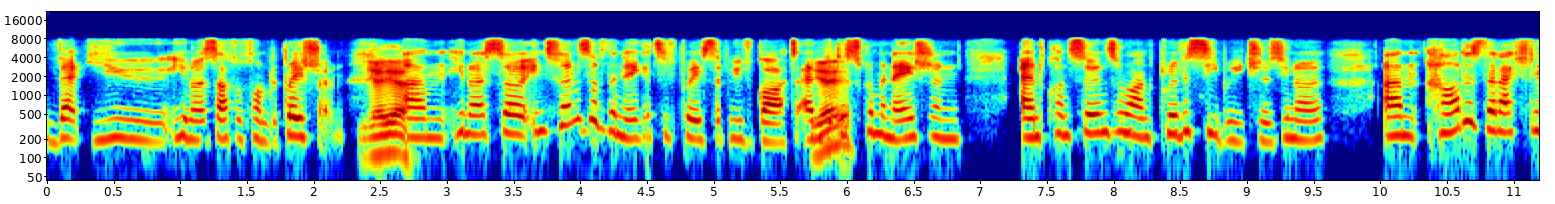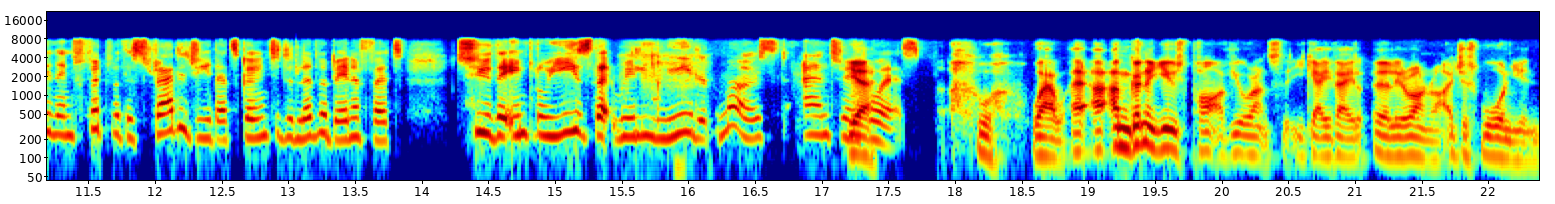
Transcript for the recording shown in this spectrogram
that you you know suffer from depression. Yeah yeah. Um you know so in terms of the negative press that we've got and yeah. the discrimination and concerns around privacy breaches you know um how does that actually then fit with a strategy that's going to deliver benefit to the employees that really need it most and to yeah. employers? Wow. I, am going to use part of your answer that you gave earlier on right? I just warn you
